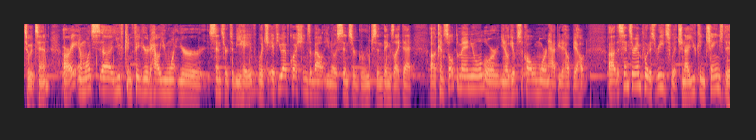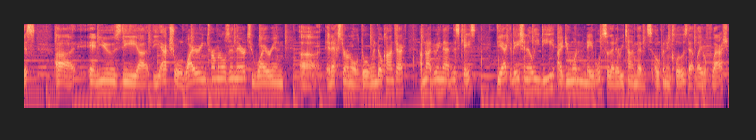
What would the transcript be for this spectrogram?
to a 10. All right, and once uh, you've configured how you want your sensor to behave, which if you have questions about, you know, sensor groups and things like that, uh, consult the manual or, you know, give us a call. We're more than happy to help you out. Uh, the sensor input is reed switch. Now you can change this uh, and use the, uh, the actual wiring terminals in there to wire in uh, an external door window contact. I'm not doing that in this case. The activation LED, I do want it enabled so that every time that it's open and closed, that light will flash.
